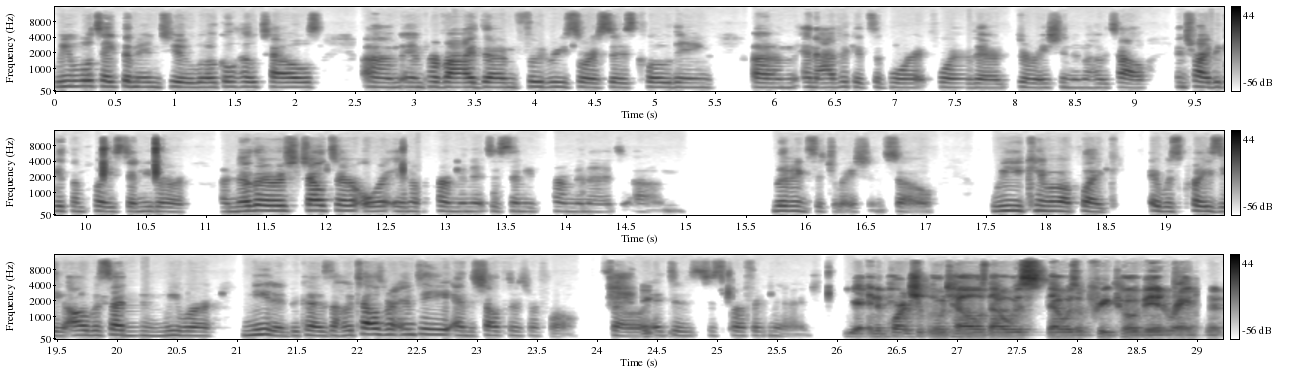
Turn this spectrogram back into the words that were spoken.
we will take them into local hotels um, and provide them food resources, clothing, um, and advocate support for their duration in the hotel and try to get them placed in either another shelter or in a permanent to semi permanent um, living situation. So we came up like it was crazy. All of a sudden, we were needed because the hotels were empty and the shelters were full. So it is just perfect marriage. Yeah, and the partnership with hotels, that was that was a pre-COVID arrangement,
